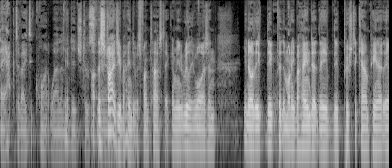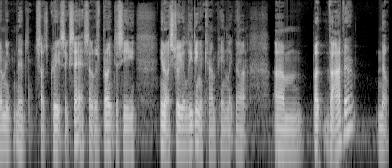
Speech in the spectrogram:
they activate it quite well in the digital. Uh, The strategy behind it was fantastic. I mean, it really was, and you know they, they put the money behind it. They they pushed the campaign out there, and they, they had such great success. And it was brilliant to see, you know, Australia leading a campaign like that. Um, but the advert, no.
